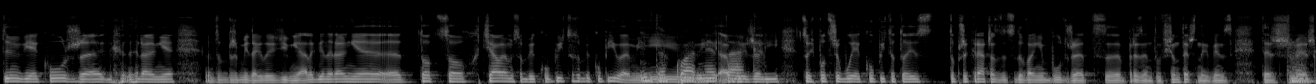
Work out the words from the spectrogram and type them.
tym wieku, że generalnie, no to brzmi tak dość dziwnie, ale generalnie e, to, co chciałem sobie kupić, to sobie kupiłem. I, Dokładnie i, albo tak. jeżeli coś potrzebuję kupić, to to jest, to przekracza zdecydowanie budżet e, prezentów świątecznych, więc też tak. wiesz,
